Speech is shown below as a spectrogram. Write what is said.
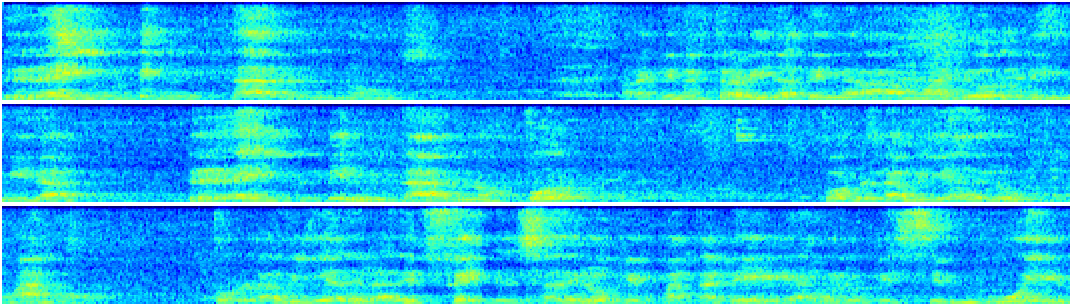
reinventarnos para que nuestra vida tenga mayor dignidad. Reinventarnos por, por la vía de lo humano, por la vía de la defensa de lo que patalea, de lo que se mueve,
